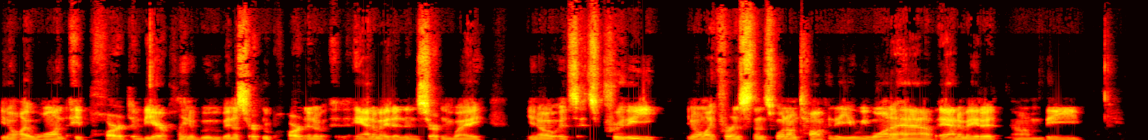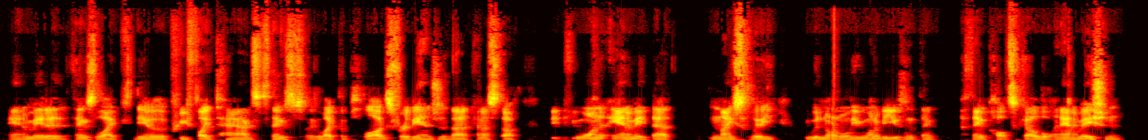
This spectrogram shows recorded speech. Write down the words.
you know, I want a part of the airplane to move in a certain part and animated in a certain way. You know, it's it's pretty, you know, like for instance, when I'm talking to you, we want to have animated um, the animated things like you know the pre-flight tags, things like the plugs for the engine, that kind of stuff. If you want to animate that nicely, you would normally want to be using thing, a thing called skeletal animation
